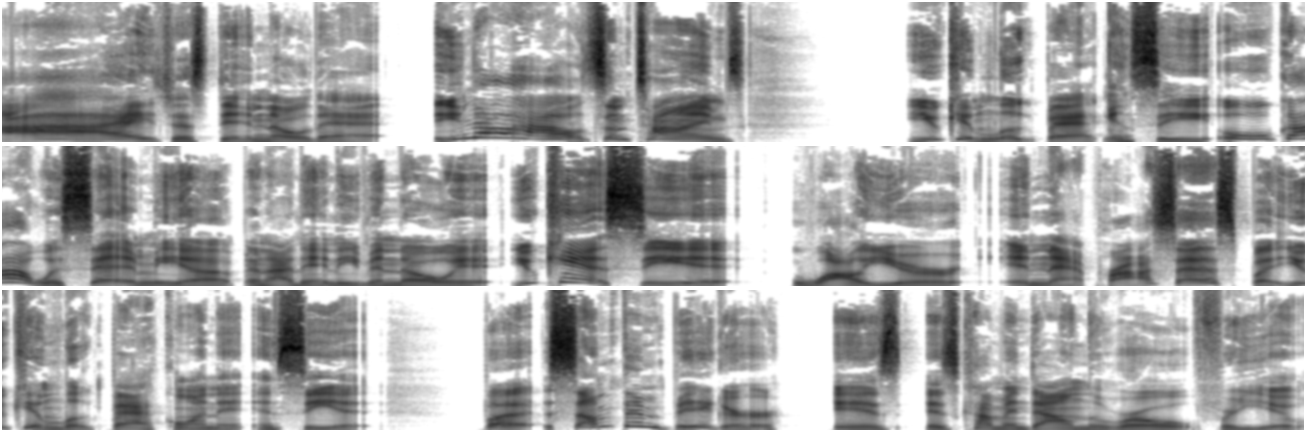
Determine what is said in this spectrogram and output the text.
I just didn't know that. You know how sometimes you can look back and see, oh, God was setting me up and I didn't even know it. You can't see it while you're in that process, but you can look back on it and see it but something bigger is is coming down the road for you.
